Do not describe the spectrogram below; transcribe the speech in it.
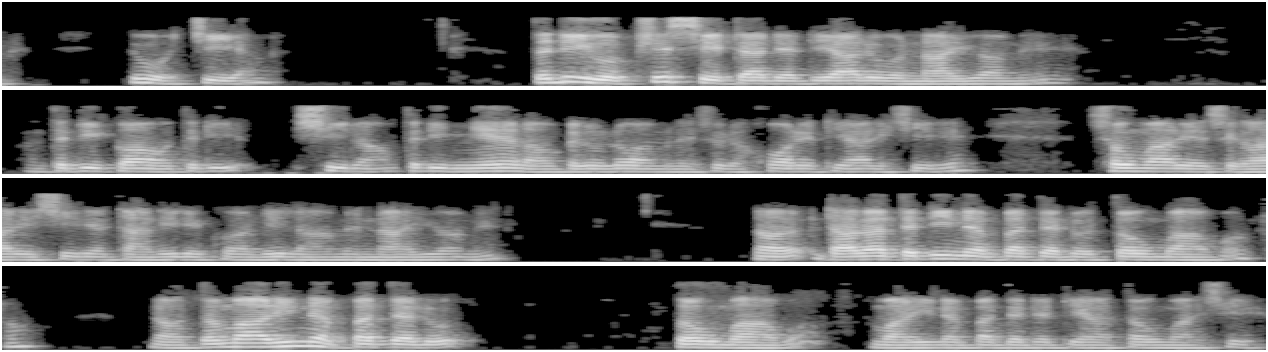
မယ်သူ့ကိုကြည့်ရမယ်တတိကိုဖြစ်စေတတ်တဲ့တရားတွေကိုနာယူရမယ်တတိကောင်းတတိ ရှိလောင်တတိမြဲလောင်ဘယ်လိုလုပ်ရမလဲဆိုတော့ဟောတဲ့တရားတွေရှိတယ်ဆုံးမတဲ့စကားတွေရှိတယ်ဒါလေးတွေကိုလေ့လာမယ်နာယူရမယ်တော့ဒါကတတိနဲ့ပတ်သက်လို့၃ပါးပေါ့နော်နောက်တမာရီနဲ့ပတ်သက်လို့၃ပါးပေါ့တမာရီနဲ့ပတ်သက်တဲ့တရား၃ပါးရှိတယ်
